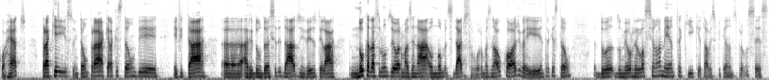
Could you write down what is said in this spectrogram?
Correto? Para que isso? Então, para aquela questão de evitar uh, a redundância de dados, em vez de eu ter lá no cadastro de alunos eu armazenar o nome da cidade, eu só vou armazenar o código, aí entra a questão do, do meu relacionamento aqui que eu estava explicando antes para vocês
